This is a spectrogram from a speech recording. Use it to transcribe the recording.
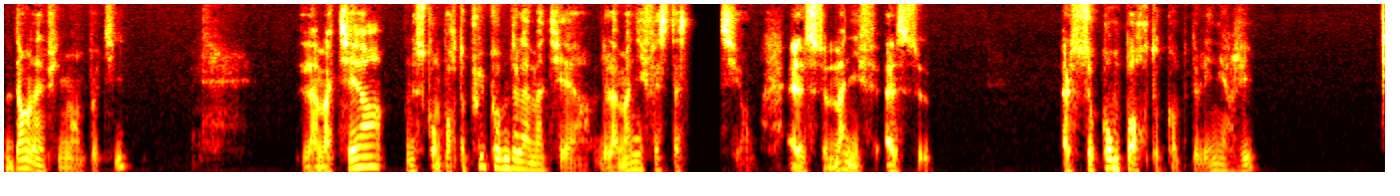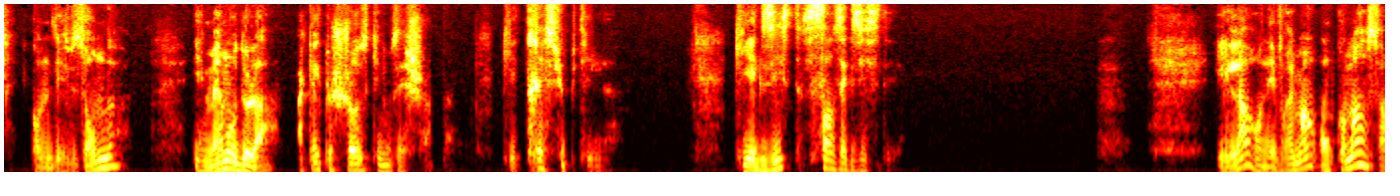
dans l'infiniment petit, la matière ne se comporte plus comme de la matière, de la manifestation. Elle se manif elle se, elle se comporte comme de l'énergie, comme des ondes, et même au-delà, à quelque chose qui nous échappe, qui est très subtil, qui existe sans exister. Et là, on est vraiment, on commence à,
